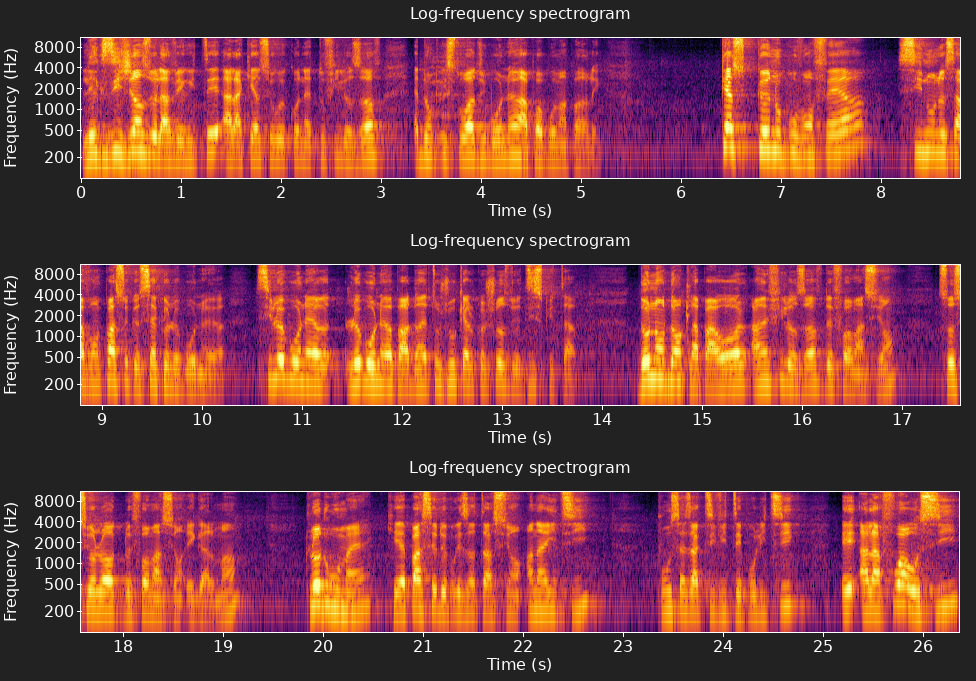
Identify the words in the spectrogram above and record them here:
l'exigence de la vérité à laquelle se reconnaît tout philosophe, est donc l'histoire du bonheur à proprement parler. Qu'est-ce que nous pouvons faire si nous ne savons pas ce que c'est que le bonheur? Si le bonheur, le bonheur pardon, est toujours quelque chose de discutable. Donnons donc la parole à un philosophe de formation, sociologue de formation également, Claude Roumain, qui est passé de présentation en Haïti pour ses activités politiques et à la fois aussi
